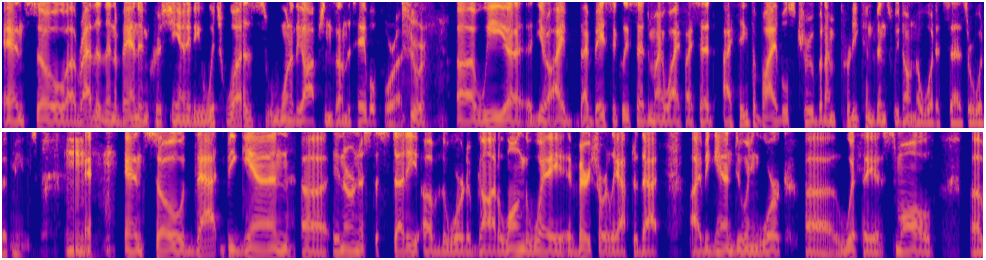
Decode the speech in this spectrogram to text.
And so uh, rather than abandon Christianity, which was one of the options on the table for us, Sure. uh, we, uh, you know, I, I basically said to my wife, I said, I think the Bible's true, but I'm pretty convinced we don't know what it says or what it means. Mm. And, and so that began uh, in earnest a study of the Word of God. Along the way, very shortly after that, I began doing work uh, with a, small uh,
